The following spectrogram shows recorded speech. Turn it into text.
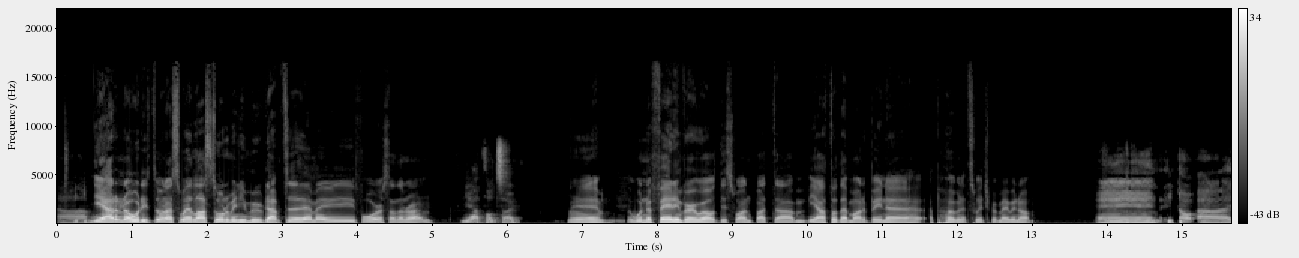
Um, Yeah, I don't know what he's doing. I swear last tournament he moved up to MA4 or something, right? yeah, I thought so. Yeah, it wouldn't have fared him very well this one, but um, yeah, I thought that might have been a, a permanent switch, but maybe not. And uh,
